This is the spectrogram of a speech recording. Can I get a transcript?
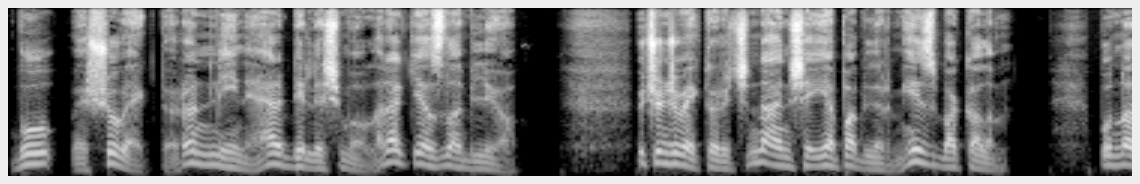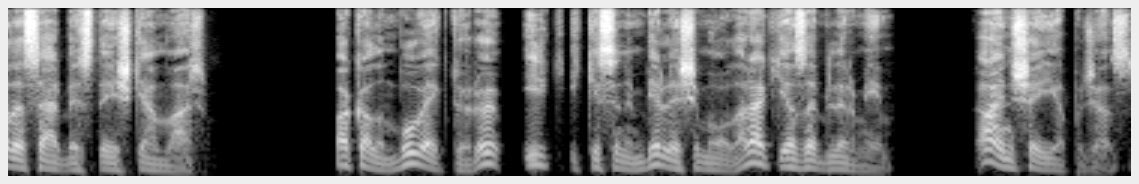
bu ve şu vektörün lineer birleşimi olarak yazılabiliyor. Üçüncü vektör için de aynı şeyi yapabilir miyiz? Bakalım. Bunda da serbest değişken var. Bakalım bu vektörü ilk ikisinin birleşimi olarak yazabilir miyim? Aynı şeyi yapacağız.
